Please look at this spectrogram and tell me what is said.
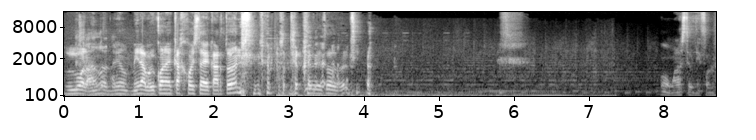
Voy volando, tío. Mira, voy con el casco este de cartón y me protege de todo, tío. Oh, mola este uniforme.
